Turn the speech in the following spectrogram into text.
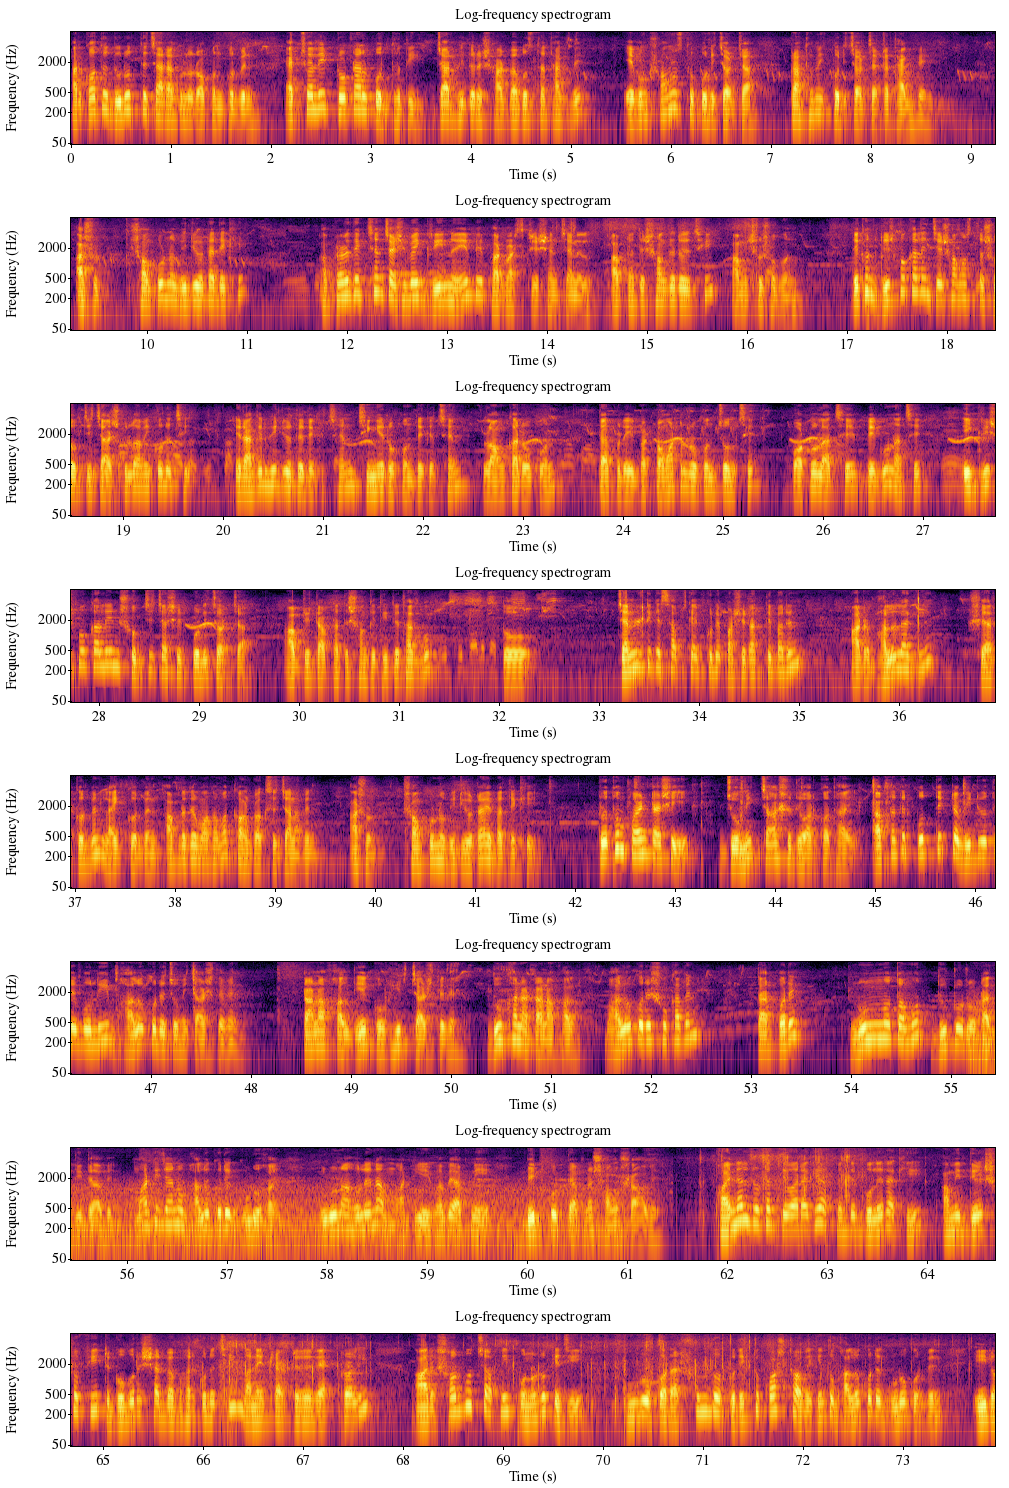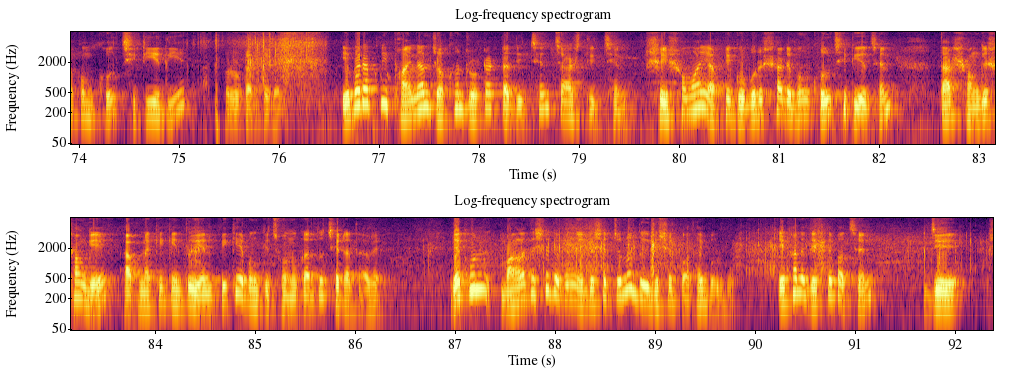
আর কত দূরত্বে চারাগুলো রোপণ করবেন। অ্যাকচুয়ালি টোটাল পদ্ধতি, যার ভিতরে সার ব্যবস্থা থাকবে এবং সমস্ত পরিচর্যা, প্রাথমিক পরিচর্যাটা থাকবে। আসুন, সম্পূর্ণ ভিডিওটা দেখি। আপনারা দেখছেন চাষিভাই green a farmers creation channel আপনাদের সঙ্গে রয়েছি আমি সুশোভন। দেখুন, গ্রীষ্মকালীন যে সমস্ত সবজি চাষগুলো আমি করেছি, এর আগের ভিডিওতে দেখেছেন, ঝিঙে রোপণ দেখেছেন, লঙ্কা রোপণ, তারপরে এবার টমেটো রোপণ চলছে। পটল আছে, বেগুন আছে, এই গ্রীষ্মকালীন সবজি চাষের পরিচর্যা। আপডেট আপনাদের সঙ্গে দিতে থাকব। তো চ্যানেলটিকে সাবস্ক্রাইব করে পাশে রাখতে পারেন। আর ভালো লাগলে শেয়ার করবেন, লাইক করবেন, আপনাদের মতামত কমেন্ট বক্সে জানাবেন। আসুন, সম্পূর্ণ ভিডিওটা এবার দেখি। প্রথম পয়েন্ট আসি, জমি চাষ দেওয়ার কথায়। আপনাদের প্রত্যেকটা ভিডিওতে বলি, ভালো করে জমি চাষ দেবেন। টানা ফাল দিয়ে গভীর চাষ দেবেন। দুখানা টানা ফাল, ভালো করে শুকাবেন, তারপরে ন্যূনতম দুটো রোটার দিতে হবে। মাটি যেন ভালো করে গুঁড়ো হয়। গুঁড়ো না হলে না মাটি এইভাবে আপনি বেড করতে আপনার সমস্যা হবে। ফাইনাল রোটার দেওয়ার আগে আপনাদের বলে রাখি, আমি দেড়শো ফিট গোবরের সার ব্যবহার করেছি মানে ট্র্যাক্টরের এক ট্রলি। আর সর্বোচ্চ আপনি পনেরো কেজি গুঁড়ো করা সুন্দর করে, একটু কষ্ট হবে, কিন্তু ভালো করে গুঁড়ো করবেন, এই রকম খোল ছিটিয়ে দিয়ে রোটার দেবেন। এবার আপনি ফাইনাল যখন রোটারটা দিচ্ছেন, চার্জ দিচ্ছেন, সেই সময় আপনি গোবরের সার এবং খোল ছিটিয়েছেন তার সঙ্গে সঙ্গে আপনাকে কিন্তু এনপিকে এবং কিছু অনুখাদ্য ছেটাতে হবে। দেখুন, বাংলাদেশের এবং এদেশের জন্য দুই দেশের কথাই বলব। এখানে দেখতে পাচ্ছেন যে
